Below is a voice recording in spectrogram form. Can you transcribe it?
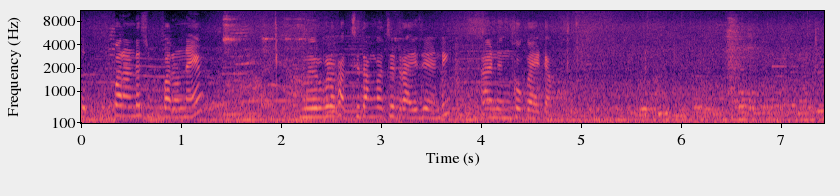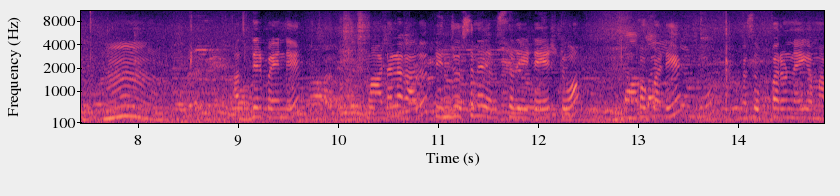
సూపర్ అంటే సూపర్ ఉన్నాయి. మీరు కూడా ఖచ్చితంగా వచ్చి ట్రై చేయండి. అండ్ ఇంకొక ఐటమ్ అద్దరిపోయింది. మాటలో కాదు తిని చూస్తేనే తెలుస్తుంది ఈ టేస్ట్ ఇంకొకటి. సూపర్ ఉన్నాయి. ఇక మా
